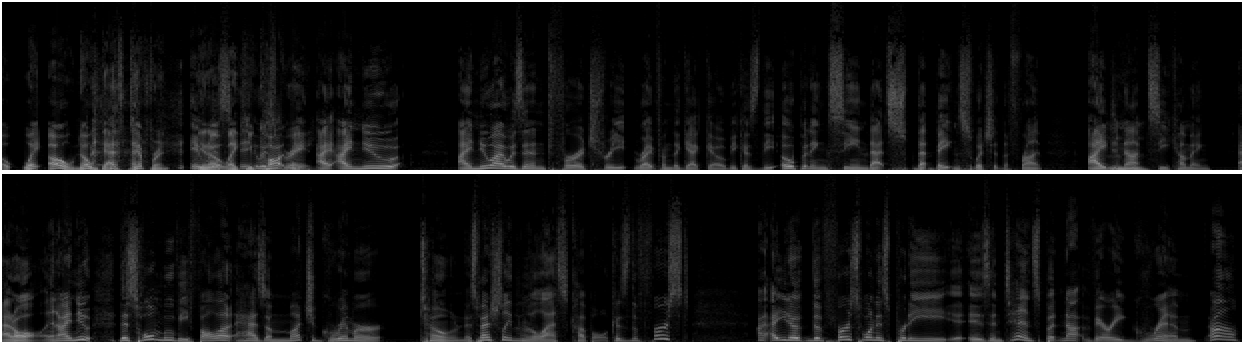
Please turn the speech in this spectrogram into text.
Oh, wait, oh no, that's different. It you know, was- like you caught great. me. I, I knew I knew I was in for a treat right from the get go because the opening scene that that bait and switch at the front I did Mm-hmm. not see coming at all, and I knew this whole movie Fallout has a much grimmer tone, especially than the last couple, because the first. I, you know, the first one is pretty is intense, but not very grim. Well,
